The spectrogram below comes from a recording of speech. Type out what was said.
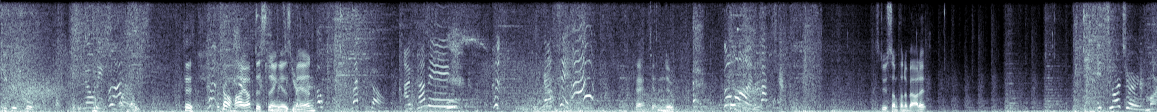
Keep your cool. No need to. Look how high up this thing is, man. Okay, let's go. I'm coming. That's it. Okay, I'm getting nuked. Go on. Gotcha. Let's do something about it. It's your turn. My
